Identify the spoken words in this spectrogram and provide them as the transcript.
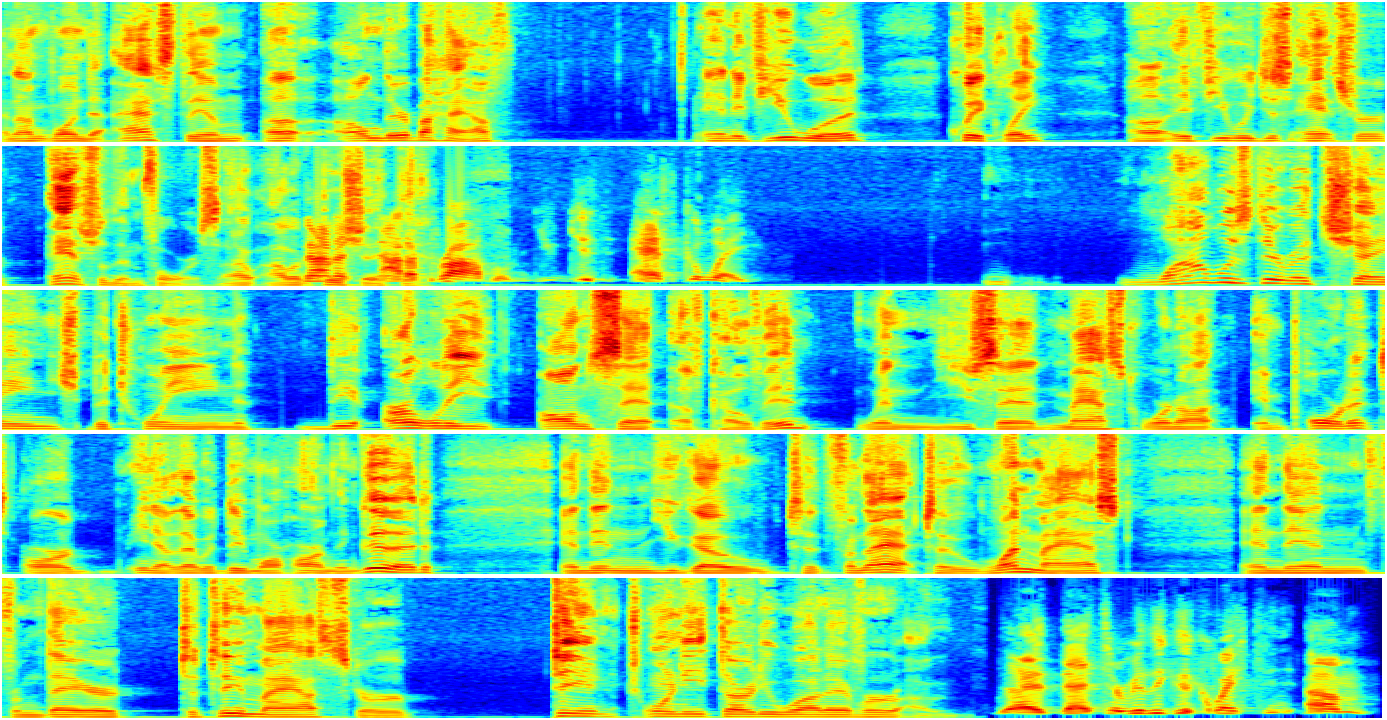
and I'm going to ask them uh, on their behalf. And if you would quickly, uh, if you would just answer answer them for us, I, I would Not, a, not that. a problem. You just ask away. why was there a change between the early onset of COVID when you said masks were not important or you know they would do more harm than good and then you go to from that to one mask and then from there to two masks or 10 20 30 whatever Uh, That, that's a really good question. Um,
